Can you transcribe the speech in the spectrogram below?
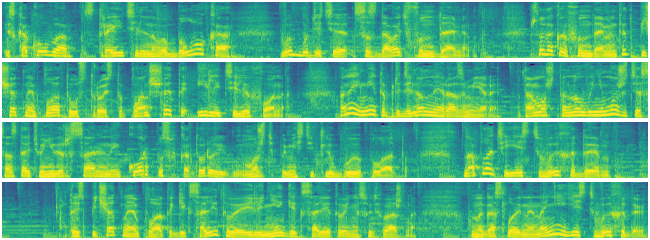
из какого строительного блока вы будете создавать фундамент. Что такое фундамент? Это печатная плата устройства, планшета или телефона. Она имеет определенные размеры, потому что ну, вы не можете создать универсальный корпус, в который можете поместить любую плату. На плате есть выходы то есть печатная плата, гексолитовая или не гексолитовая, не суть важно, многослойная, на ней есть выходы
